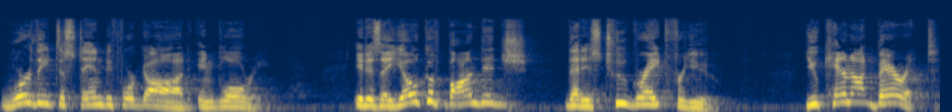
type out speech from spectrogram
worthy to stand before God in glory. It is a yoke of bondage that is too great for you. You cannot bear it.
